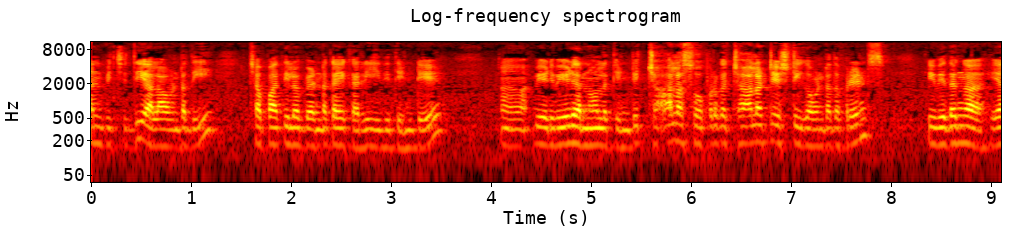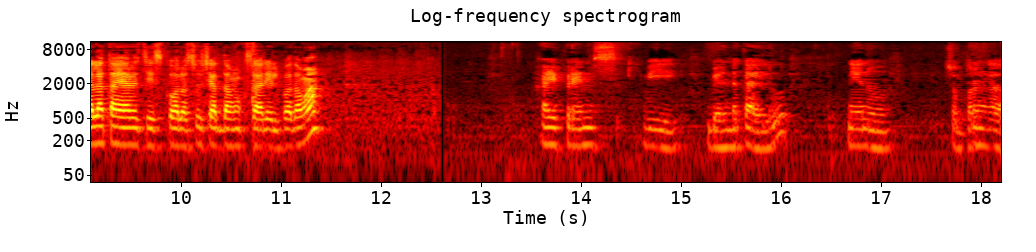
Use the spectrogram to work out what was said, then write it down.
అనిపించింది? అలా ఉంటుంది. చపాతీలో బెండకాయ కర్రీ ఇది తింటే వేడి వేడి అన్నంలో తింటే చాలా సూపర్గా చాలా టేస్టీగా ఉంటుంది ఫ్రెండ్స్. ఈ విధంగా ఎలా తయారు చేసుకోవాలో చూసేద్దాం. ఒకసారి వెళ్ళిపోదామా? Hi friends. ఇవి బెండకాయలు. నేను శుభ్రంగా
